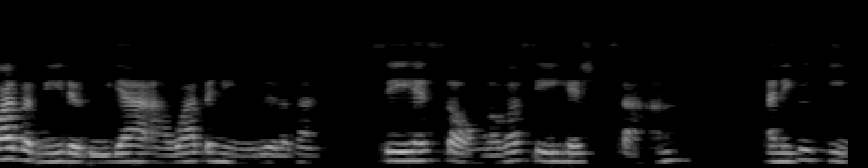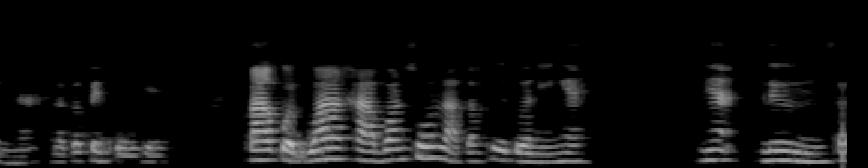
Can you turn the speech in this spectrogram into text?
วาดแบบนี้เดี๋ยวดูยากอะวาดเป็นอย่างนี้เลยแล้วกัน C H สองแล้วก็ C H สามอันนี้คือกิ่งนะ แล้วก็เป็น OH ปรากฏว่าคาร์บอนโซ่หลักก็คือตัวนี้ไง เนี่ยหนึ่งส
